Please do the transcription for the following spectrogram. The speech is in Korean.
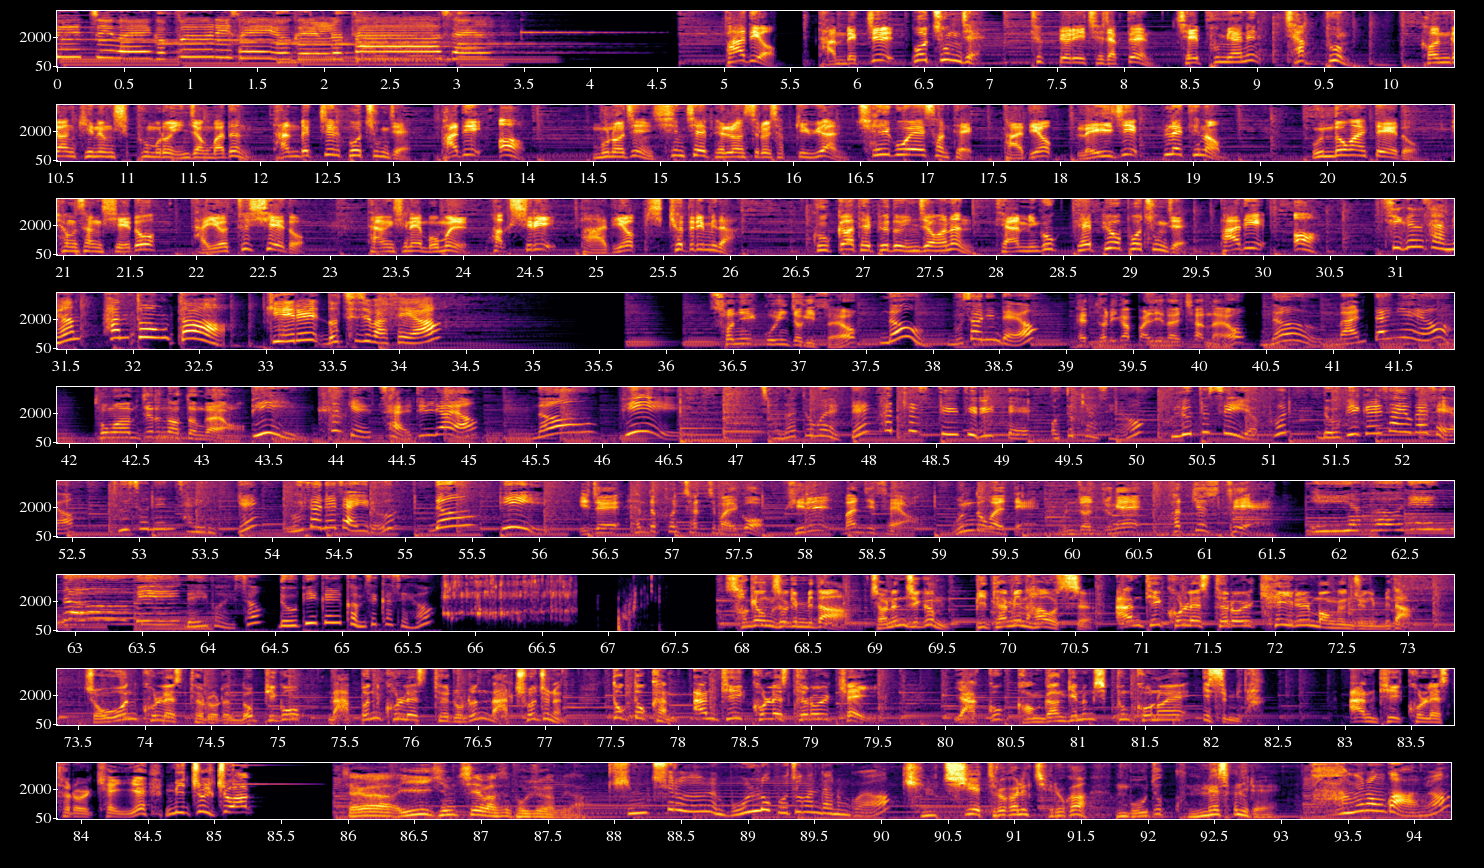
긁지 말고 뿌리세요 글루타셀. 바디업 단백질 보충제. 특별히 제작된 제품이 아닌 작품. 건강기능식품으로 인정받은 단백질 보충제 바디업. 무너진 신체 밸런스를 잡기 위한 최고의 선택 바디업 레이지 플래티넘. 운동할 때에도 평상시에도 다이어트 시에도 당신의 몸을 확실히 바디업 시켜드립니다 국가대표도 인정하는 대한민국 대표 보충제 바디업 지금 사면 한 통 더 기회를 놓치지 마세요 선이 꼬인 적 있어요? NO 무선인데요 배터리가 빨리 닳지 않나요? NO 만땅이에요 통화음질은 어떤가요? Big 크게 잘 들려요 노빅 전화 통화할 때 팟캐스트 들을 때 어떻게 하세요? 블루투스 이어폰 노빅을 사용하세요 두 손은 자유롭게 무선의 자유로 노빅 이제 핸드폰 찾지 말고 귀를 만지세요. 운동할 때, 운전 중에 팟캐스트에 이어폰인 노빅 네이버에서 노빅을 검색하세요 서경석입니다. 저는 지금 비타민 하우스 안티콜레스테롤 K를 먹는 중입니다. 좋은 콜레스테롤은 높이고 나쁜 콜레스테롤은 낮춰주는 똑똑한 안티콜레스테롤 K. 약국 건강기능식품 코너에 있습니다. 안티 콜레스테롤 K의 밑줄 쫙! 제가 이 김치의 맛을 보증합니다. 김치를 뭘로 보증한다는 거야? 김치에 들어가는 재료가 모두 국내산이래. 당연한 거 아니야?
